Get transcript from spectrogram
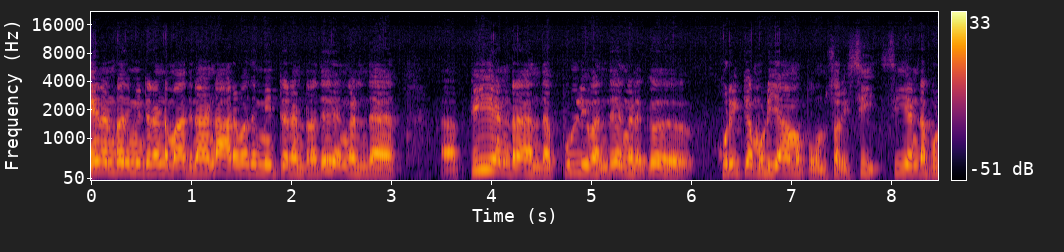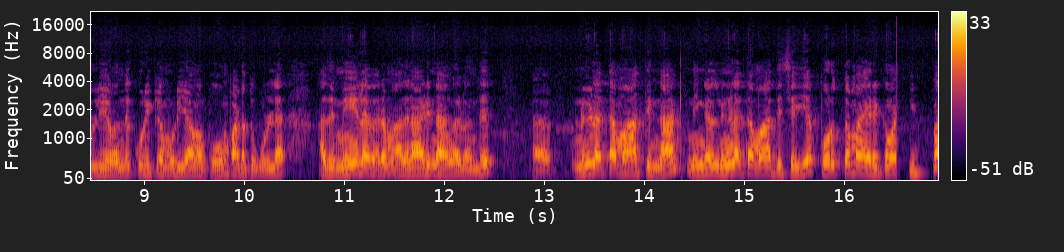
ஏன் எண்பது மீட்டர் ரெண்டு மாற்றினான்னா அறுபது மீட்டர்ன்றது எங்கள் இந்த பி என்ற அந்த புள்ளி வந்து எங்களுக்கு குறிக்க முடியாமல் போகும். சாரி சி சி என்ற புள்ளியை வந்து குறிக்க முடியாமல் போகும் படத்துக்குள்ளே. அது மேலே வரும். அதனாடி நாங்கள் வந்து நீளத்தை மாற்றினான் நீங்கள் நீளத்தை மாற்றி செய்ய பொருத்தமாக இருக்கும் இப்போ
